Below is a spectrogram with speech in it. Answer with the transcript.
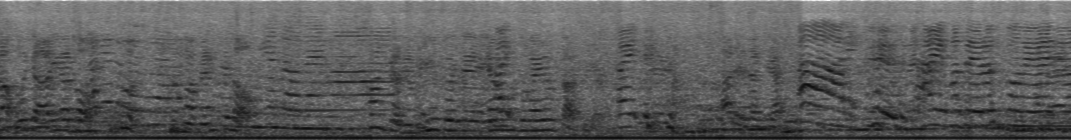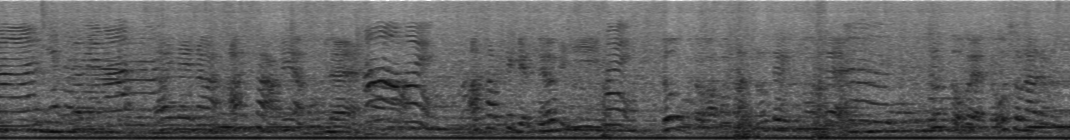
さあほいじゃあありがとううんすんませんけどありがとうございます館長にも言うといて山本が言うたってはい。あれだけやああ、ですね。はい、またよろしくお願いします。ありがとうございます。大体な明日雨やもんでああ、はい。あさって月曜日にはい。道具とかもさ乗せるもんでちょっとこうやって遅なるああ、わ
